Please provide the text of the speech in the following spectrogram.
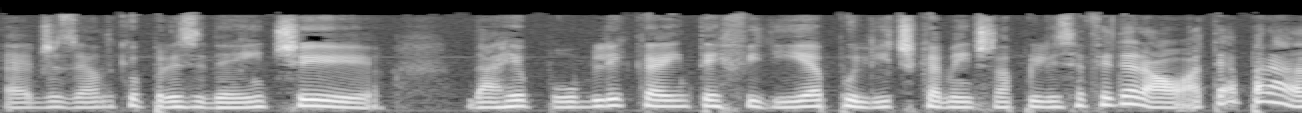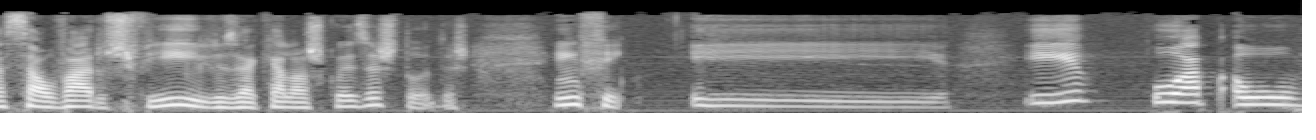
é, dizendo que o presidente da República interferia politicamente na Polícia Federal, até para salvar os filhos, aquelas coisas todas. Enfim, e, e o, o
